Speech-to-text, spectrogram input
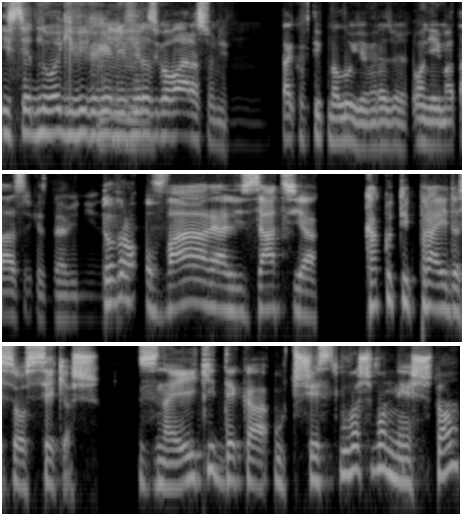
и седнува ги вика кај нив и Мм. разговара со нив. Таков тип на луѓе, ме разбираш? Он ја има таа среќа здрави ние. Добро, оваа реализација како ти прави да се осеќаш? Знаејќи дека учествуваш во нешто,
